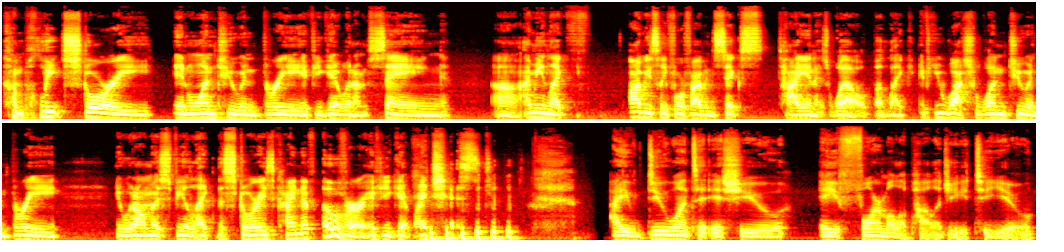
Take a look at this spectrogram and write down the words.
complete story in one, two, and three. If you get what I'm saying, uh, I mean, like obviously four, five, and six tie in as well. But like if you watch one, two, and three, it would almost feel like the story's kind of over. If you get my gist. I do want to issue a formal apology to you.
